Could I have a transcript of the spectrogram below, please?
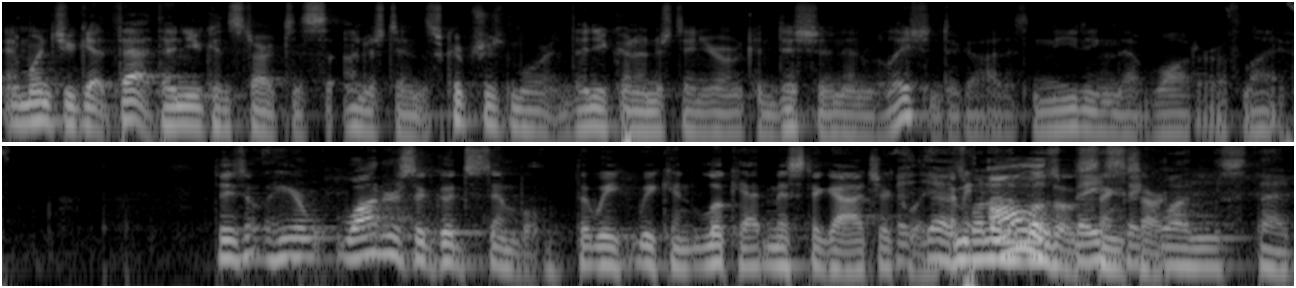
And once you get that, then you can start to understand the scriptures more, and then you can understand your own condition and relation to God as needing that water of life. So here, water's a good symbol that we, we can look at mystagogically. Yeah, I mean, one all of of those most things are. ones that.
